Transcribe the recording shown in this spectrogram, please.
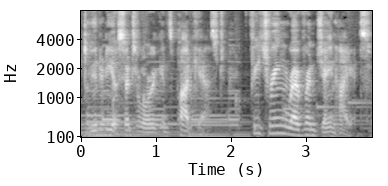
Community of Central Oregon's podcast, featuring Reverend Jane Hyatt.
